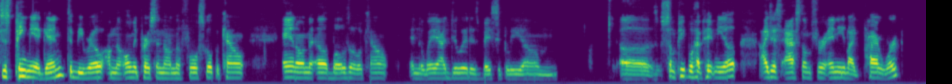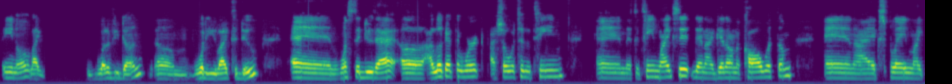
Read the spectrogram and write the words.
just ping me again. To be real, I'm the only person on the Full Scope account and on the El Bozo account. And the way I do it is basically, um, uh, some people have hit me up. I just ask them for any like prior work, you know, like what have you done? Um, what do you like to do? And once they do that, uh, I look at their work, I show it to the team, and if the team likes it, then I get on a call with them and I explain like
